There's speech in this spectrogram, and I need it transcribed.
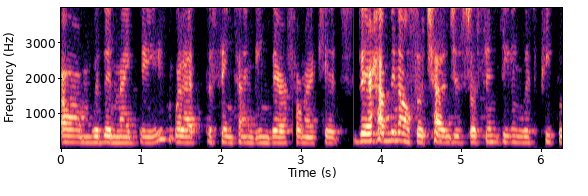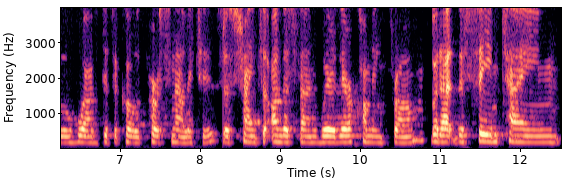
um, within my day, while at the same time being there for my kids. There have been also challenges just in dealing with people who have difficult personalities, just trying to understand where they're coming from, but at the same time,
